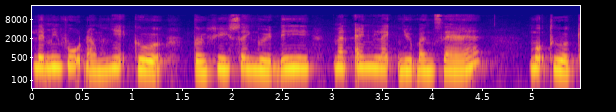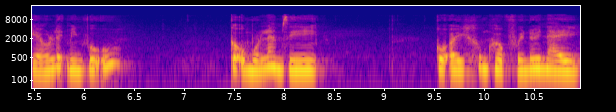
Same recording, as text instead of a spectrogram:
Lệ Minh Vũ đóng nhẹ cửa, tới khi xoay người đi, mặt anh lạnh như băng giá. Mộ thừa kéo Lệ Minh Vũ. Cậu muốn làm gì? Cô ấy không hợp với nơi này.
